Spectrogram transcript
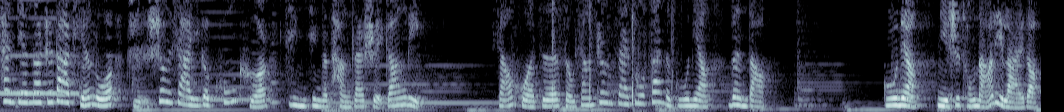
看见那只大田螺只剩下一个空壳，静静地躺在水缸里。小伙子走向正在做饭的姑娘，问道：“姑娘，你是从哪里来的？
